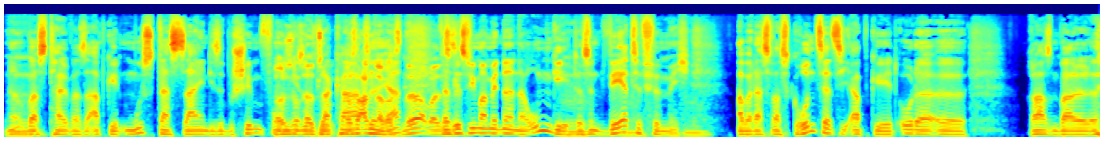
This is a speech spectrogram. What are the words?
ne, was teilweise abgeht. Muss das sein, diese Beschimpfung, ist diese also Plakate? anderes, ja? ne, aber das ist, wie man miteinander umgeht. Das sind Werte für mich. Aber das, was grundsätzlich abgeht, oder äh, Rasenball äh,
